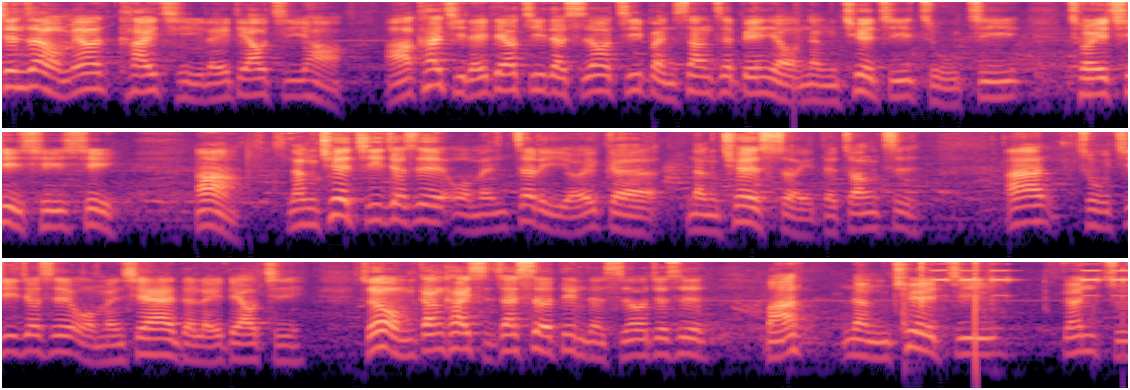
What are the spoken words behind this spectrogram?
现在我们要开启雷雕机哈，啊，开启雷雕机的时候，基本上这边有冷却机、主机、吹气机器啊。冷却机就是我们这里有一个冷却水的装置啊，主机就是我们现在的雷雕机。所以我们刚开始在设定的时候，就是把冷却机跟主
